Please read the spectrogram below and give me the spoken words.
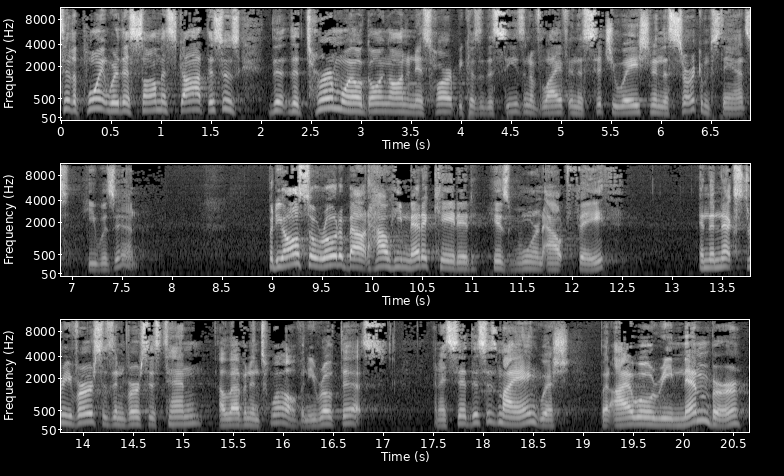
to the point where the psalmist got, this is the, the turmoil going on in his heart because of the season of life and the situation and the circumstance he was in. But he also wrote about how he medicated his worn out faith in the next three verses in verses 10, 11, and 12. And he wrote this. And I said, this is my anguish, but I will remember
